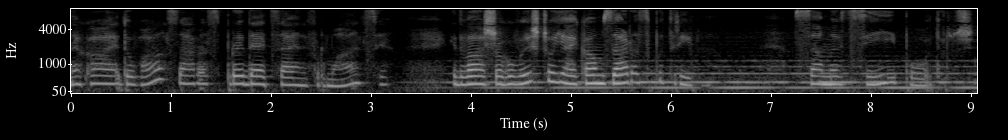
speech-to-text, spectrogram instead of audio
Нехай до вас зараз прийде ця інформація від вашого вищого я, яка вам зараз потрібна, саме в цій подорожі,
